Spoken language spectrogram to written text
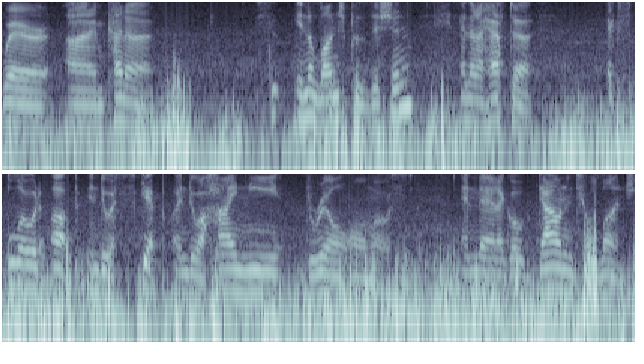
where I'm kind of in a lunge position, and then I have to explode up into a skip, into a high knee drill almost. And then I go down into a lunge.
